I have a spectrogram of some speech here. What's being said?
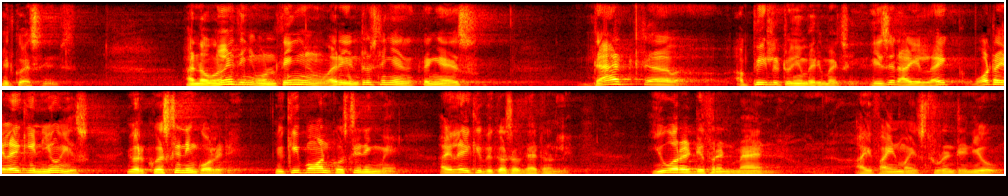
with questions. And the only thing, one thing, very interesting thing is that uh, appealed to him very much. He said, I like, what I like in you is your questioning quality. You keep on questioning me. I like you because of that only. You are a different man. I find my student in you.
